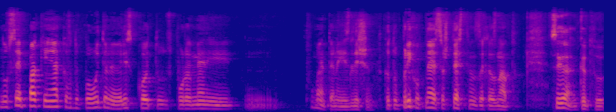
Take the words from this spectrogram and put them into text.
но все пак е някакъв допълнителен риск, който според мен и в момента не е излишен. Като приход не е съществен за хазната. Сега, като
